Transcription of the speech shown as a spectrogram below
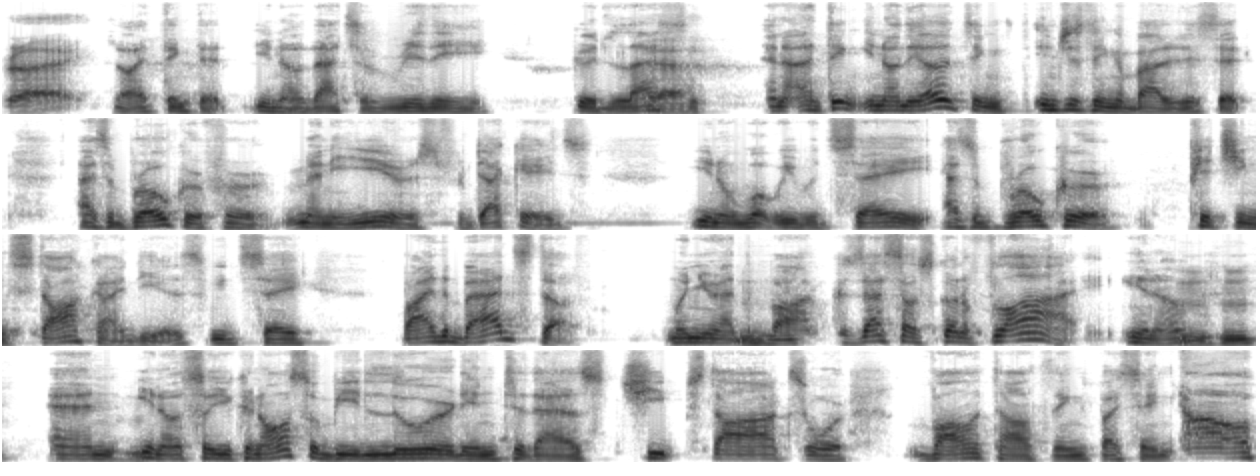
Right. So I think that, you know, that's a really good lesson. Yeah. And I think, you know, the other thing interesting about it is that as a broker for many years, for decades, you know, what we would say as a broker pitching stock ideas, we'd say, buy the bad stuff when you're at the mm-hmm. bottom, because that's what's going to fly, you know? Mm-hmm. And, mm-hmm. you know, so you can also be lured into those cheap stocks or volatile things by saying, oh,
